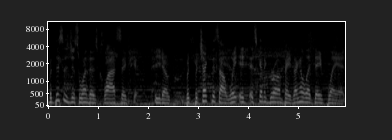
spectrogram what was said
But this is just one of those classic, you know. But but check this out. Wait, it, it's going to grow on pace. I'm going to let Dave play it.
